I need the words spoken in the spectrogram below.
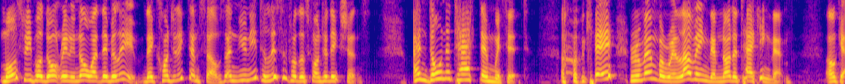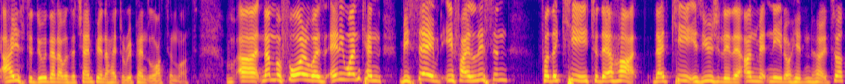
most people don't really know what they believe. They contradict themselves, and you need to listen for those contradictions. And don't attack them with it. Okay? Remember, we're loving them, not attacking them. Okay, I used to do that. I was a champion. I had to repent lots and lots. Uh, number four was anyone can be saved if I listen for the key to their heart. That key is usually their unmet need or hidden hurt. So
